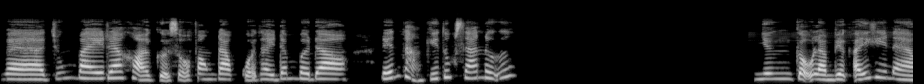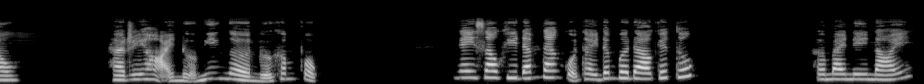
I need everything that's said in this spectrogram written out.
Và chúng bay ra khỏi cửa sổ phòng đọc của thầy Dumbledore đến thẳng ký túc xá nữ. Nhưng cậu làm việc ấy khi nào? Harry hỏi nửa nghi ngờ nửa khâm phục. Ngay sau khi đám tang của thầy Dumbledore kết thúc. Hermione nói,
